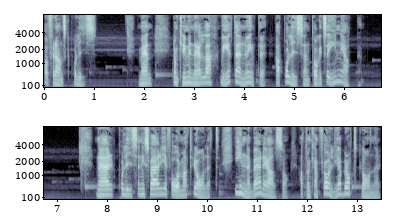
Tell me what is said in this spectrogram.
av fransk polis. Men de kriminella vet ännu inte att polisen tagit sig in i appen. När polisen i Sverige får materialet innebär det alltså att de kan följa brottsplaner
